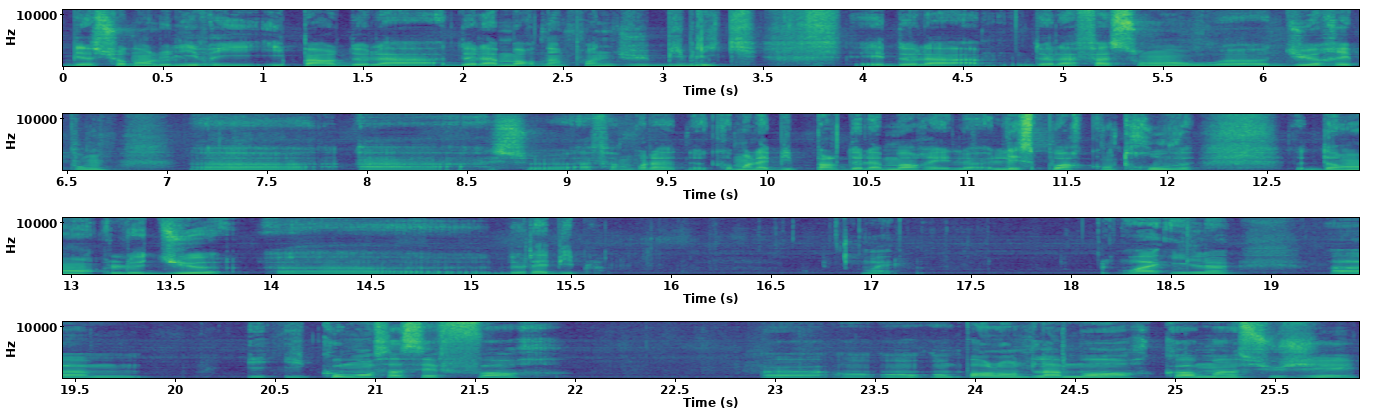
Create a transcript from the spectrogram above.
bien sûr, dans le livre, il, il parle de la, de la mort d'un point de vue biblique et de la, de la façon où Dieu répond euh, à, ce, enfin voilà, de comment la Bible parle de la mort et le- l'espoir qu'on trouve dans le Dieu euh, de la Bible. Ouais, il, euh, il, il commence assez fort en, en- en parlant de la mort comme un sujet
